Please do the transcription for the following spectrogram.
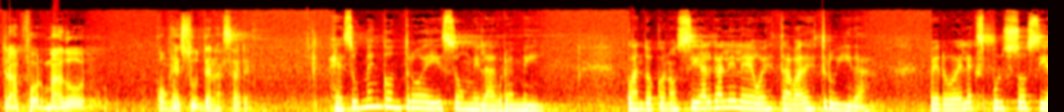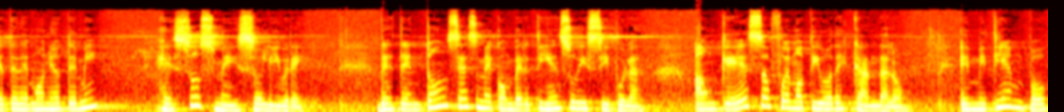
transformador con Jesús de Nazaret. Jesús me encontró e hizo un milagro en mí. Cuando conocí al Galileo estaba destruida, pero él expulsó siete demonios de mí. Jesús me hizo libre. Desde entonces me convertí en su discípula, aunque eso fue motivo de escándalo. En mi tiempo,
